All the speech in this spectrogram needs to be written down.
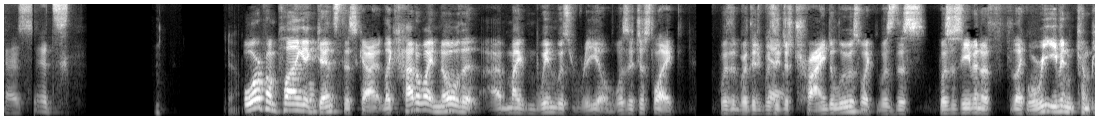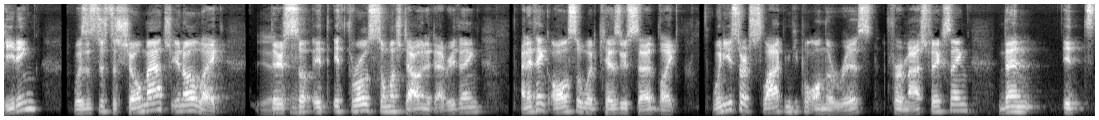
guys. It's yeah. Or if I'm playing against this guy, like how do I know that uh, my win was real? Was it just like was it was, it, was he just trying to lose? Like was this was this even a like were we even competing? Was this just a show match? You know, like Yeah. there's so it, it throws so much doubt into everything. And I think also what Khezu said, like when you start slapping people on the wrist for match fixing, then it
